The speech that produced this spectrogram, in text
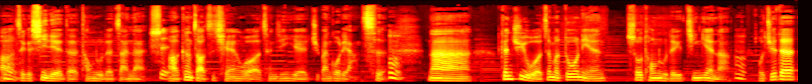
啊、呃，这个系列的铜炉的展览是啊，更早之前我曾经也举办过两次。嗯，那根据我这么多年收铜炉的经验啊，嗯，我觉得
